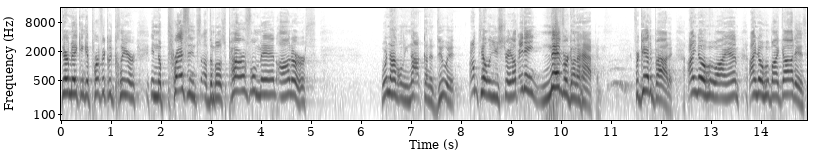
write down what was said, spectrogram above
they're making it perfectly clear in the presence of the most powerful man on earth. We're not only not going to do it, I'm telling you straight up, it ain't never going to happen. Forget about it. I know who I am. I know who my God is.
